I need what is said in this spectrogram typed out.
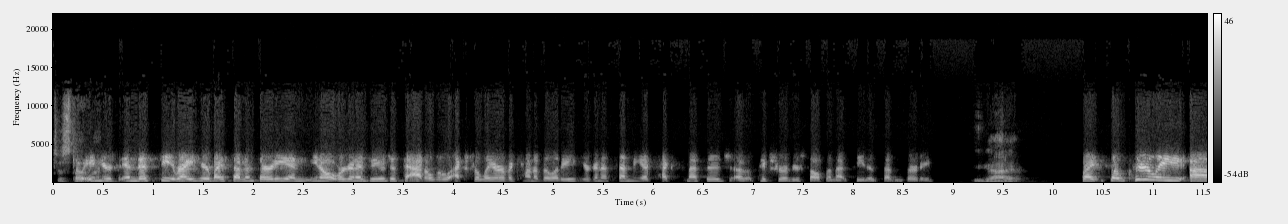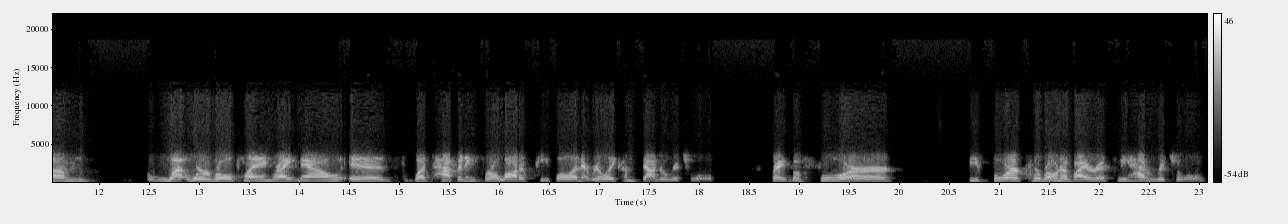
to start. So in your in this seat right here by 7:30, and you know what we're gonna do just to add a little extra layer of accountability. You're gonna send me a text message of a picture of yourself in that seat at 7:30. You got it. Right. So clearly, um, what we're role playing right now is what's happening for a lot of people, and it really comes down to rituals. Right before before coronavirus, we had rituals.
